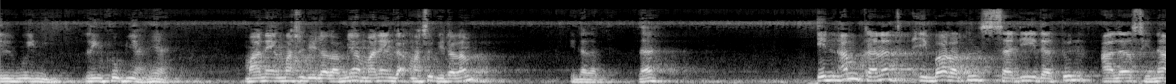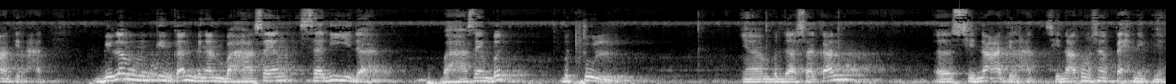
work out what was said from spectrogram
Ilmu ini, lingkupnya ya. Mana yang masuk di dalamnya, mana yang enggak masuk di dalam di dalamnya. Nah, in amkanat ibaratun sadidatun ala sinaatil had. Bila memungkinkan dengan bahasa yang sadidah, bahasa yang bet betul yang berdasarkan uh, sinaatil had. Sina itu maksudnya tekniknya.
